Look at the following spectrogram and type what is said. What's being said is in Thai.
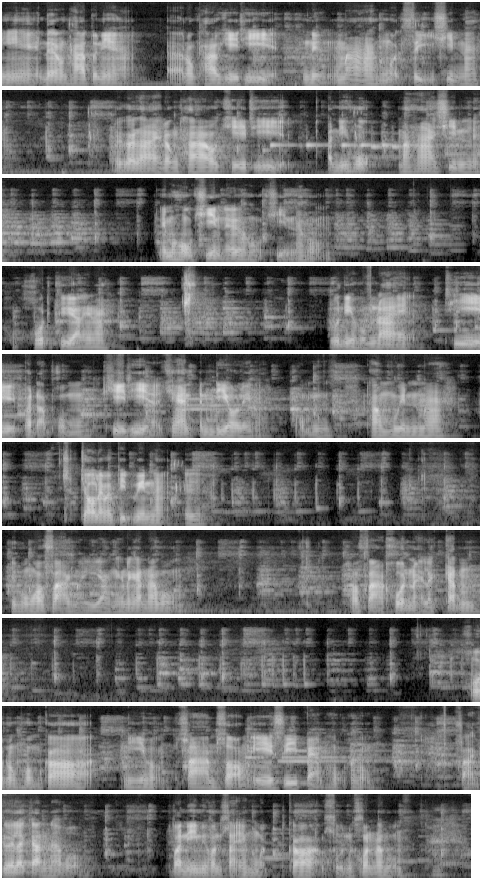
นี่ได้รองเท้าตัวเนี้ยรองเท้าเคที่หนึ่งมาทั้งหมดสี่ชิ้นนะ แล้วก็ได้รองเท้าเคที่อันนี้หก มาห้าชิ้นเลยได้มาหกชิ้น เออหกชิ้นนะผม โคตรเกลือเลยนะ ดูดิผมได้ที่ประดับผมเคที่อะแค่อันเดียวเลยนะ ผมทำเว้นมาจะอาอะไรมาปิดเว้นอะ เออให้ผมขอฝากหน่อยอีกอย่างหนึ่งแล้วกันนะผม ขอฝากโค้ดหน่อยละกัน ค้ดของผมก็นี่ครับผมสามสอง AC แปดหกครับผม ฝากด้วยแล้วกันนะครับผม ตอนนี้มีคนใส่ให้หมดก็ศูนย์คนนะผม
